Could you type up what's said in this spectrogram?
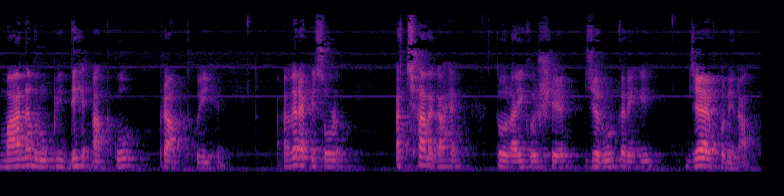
मानव रूपी देह आपको प्राप्त हुई है। अगर एपिसोड अच्छा लगा है तो लाइक और शेयर ज़रूर करेंगे। जय भोलेनाथ।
